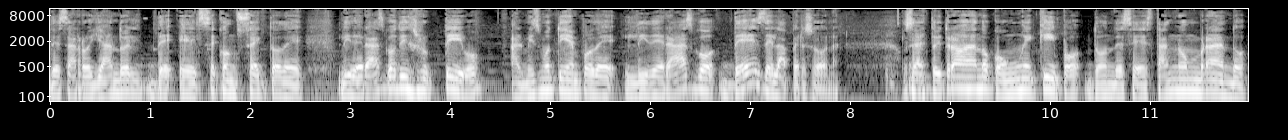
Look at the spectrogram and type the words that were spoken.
desarrollando el, de, ese concepto de liderazgo disruptivo al mismo tiempo de liderazgo desde la persona. O sea, estoy trabajando con un equipo donde se están nombrando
